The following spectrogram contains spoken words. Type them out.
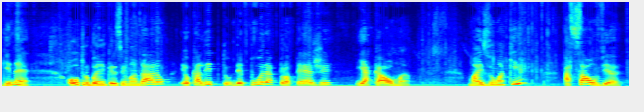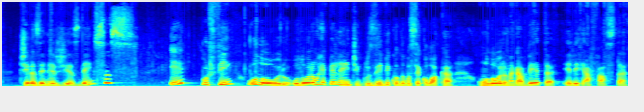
Guiné. Outro banho que eles me mandaram, eucalipto, depura, protege e acalma. Mais um aqui, a sálvia, tira as energias densas. E, por fim, o louro. O louro é um repelente, inclusive quando você coloca um louro na gaveta, ele afasta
